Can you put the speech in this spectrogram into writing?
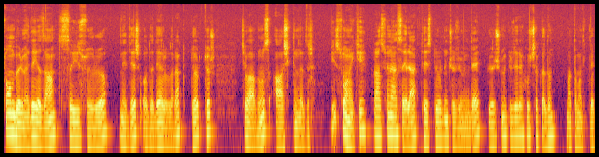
son bölmede yazan sayı soruyor. Nedir? O da değer olarak 4'tür. Cevabımız A şıkkındadır. Bir sonraki rasyonel sayılar test 4'ün çözümünde görüşmek üzere. Hoşçakalın. Matematikle kalın.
